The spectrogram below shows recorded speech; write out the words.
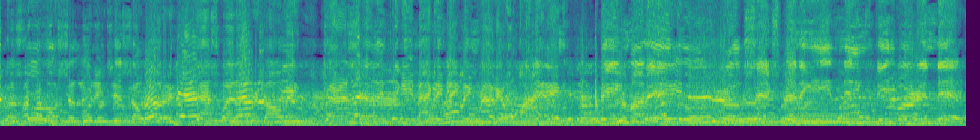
cross full saluting to some water. That's what I recall me. Carouseling, piggybacking, leaping, rapping, whining. Big money, drug, sex, spending evenings, fever, and debt.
